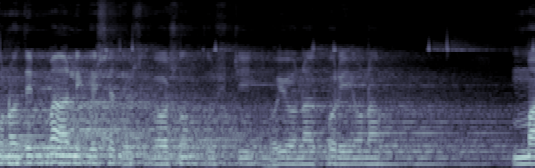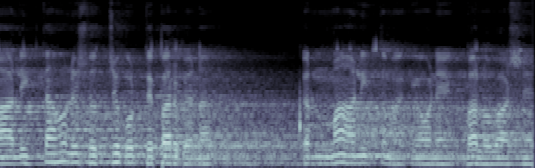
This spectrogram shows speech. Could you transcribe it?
কোনোদিন মালিকের সাথে অসন্তুষ্টি হইও না, করিও না। মালিক তাহলে সহ্য করতে পারবে না। কারণ মালিক তোমাকে অনেক ভালোবাসে।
